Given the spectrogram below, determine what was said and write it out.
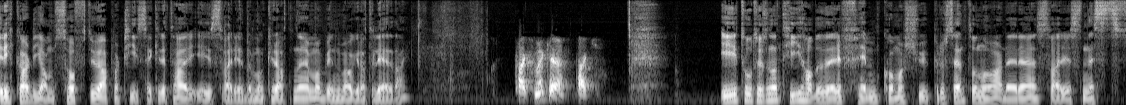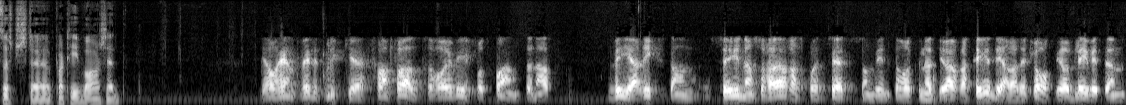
Rikard Jamshoff, du er partisekretær i Sverigedemokraterna. Jeg må begynne med å gratulere deg. Tack så mycket. Tack. I 2010 hadde dere 5,7% og nå er dere Sveriges nest største parti. Hva har skjedd? Det har hendt veldig mye. Framfor alt så har vi fått sjansen at via riksdagen synes og høres på et sett som vi ikke har kunnet gjøre tidligere. Det er klart, Vi har blitt en,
